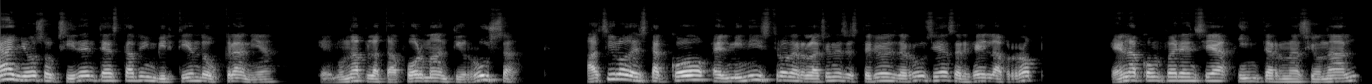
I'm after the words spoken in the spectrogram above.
años, Occidente ha estado invirtiendo a Ucrania en una plataforma antirrusa. Así lo destacó el ministro de Relaciones Exteriores de Rusia, Sergei Lavrov, en la conferencia internacional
